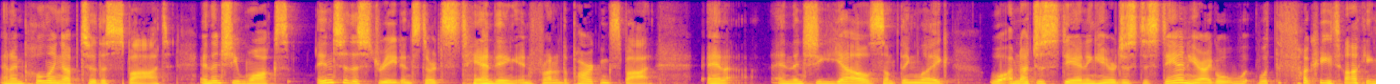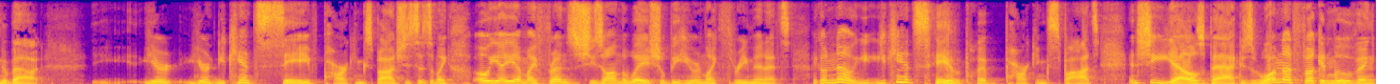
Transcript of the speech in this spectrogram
and I'm pulling up to the spot and then she walks into the street and starts standing in front of the parking spot. And and then she yells something like, "Well, I'm not just standing here just to stand here." I go, "What the fuck are you talking about?" You're you're you can't save parking spots. She says something like, "Oh yeah, yeah, my friend's she's on the way. She'll be here in like three minutes." I go, "No, you, you can't save parking spots." And she yells back and says, "Well, I'm not fucking moving.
